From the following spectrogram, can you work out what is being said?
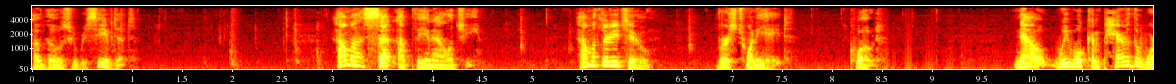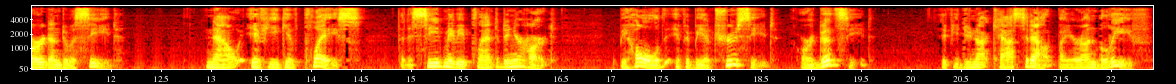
of those who received it. Alma set up the analogy. Alma 32, verse 28, quote, Now we will compare the word unto a seed. Now if ye give place, that a seed may be planted in your heart, Behold, if it be a true seed, or a good seed, if ye do not cast it out by your unbelief,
